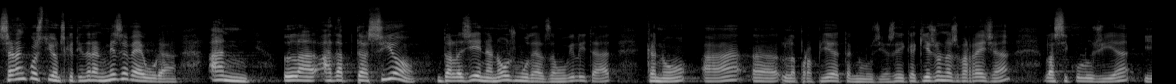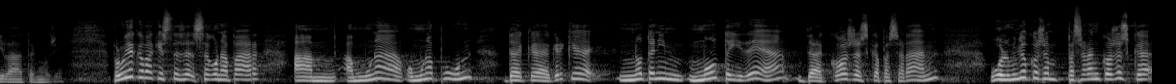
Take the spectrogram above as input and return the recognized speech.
seran qüestions que tindran més a veure en l'adaptació de la gent a nous models de mobilitat que no a eh, la pròpia tecnologia. És a dir, que aquí és on es barreja la psicologia i la tecnologia. Però vull acabar aquesta segona part amb, amb, una, amb un apunt de que crec que no tenim molta idea de coses que passaran o potser cosa, passaran coses que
